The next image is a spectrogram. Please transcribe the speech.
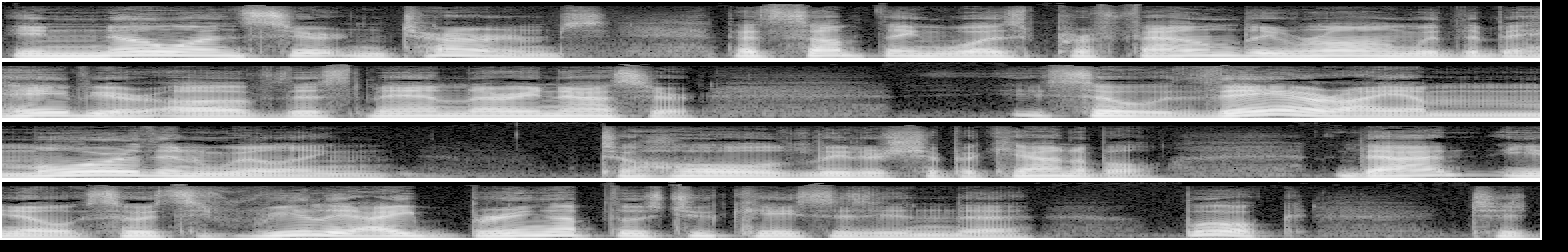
in no uncertain terms that something was profoundly wrong with the behavior of this man, Larry Nassar. So there I am more than willing to hold leadership accountable. That, you know, so it's really, I bring up those two cases in the book to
